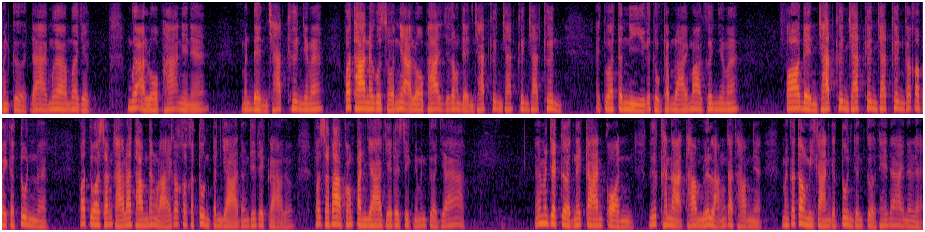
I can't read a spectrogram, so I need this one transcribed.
มันเกิดได้เมื่อเมื่อจะเมื่ออโลภะเนี่ยนะมันเด่นชัดขึ้นใช่ไหม เพราะทานอกุศลเนี่ยอโลภะจะต้องเด่นชัดขึ้นชัดขึ้นชัดขึ้นไอตัวตนีก็ถูกทำลายมากขึ้นใช่ไหมพอเด่นชัดขึ้นชัดขึ้นชัดขึ้นเขาก็ไปกระตุ้นเลยเพราะตัวสังขารธรรมทั้งหลายก็กระตุ้นปัญญาดังที่ได้กล่าวแล้ว เพราะสภาพของปัญญาเจตสิกเนี่ยมันเกิดยากนั้นมันจะเกิดในการก่อนหรือขณะทำหรือหลังกระทำเนี่ยมันก็ต้องมีการกระตุ้นจนเกิดให้ได้นั่นแหละ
